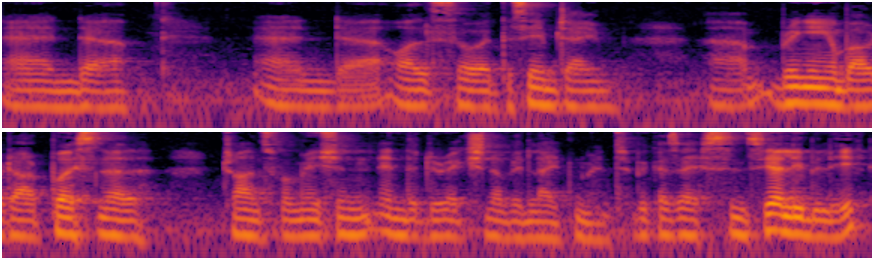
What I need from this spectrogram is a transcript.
And uh, and uh, also at the same time um, bringing about our personal transformation in the direction of enlightenment. Because I sincerely believe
